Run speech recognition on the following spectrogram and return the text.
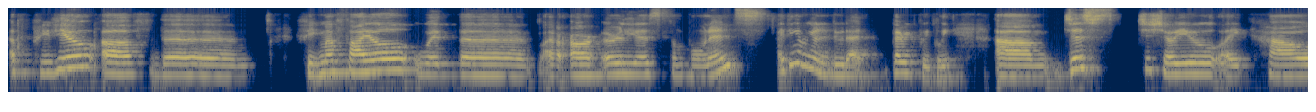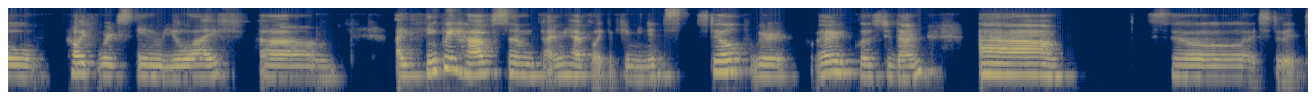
a preview of the Figma file with the our, our earliest components. I think I'm going to do that very quickly, um, just to show you like how how it works in real life. Um, I think we have some time. We have like a few minutes still. We're very close to done. Um, so let's do it.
